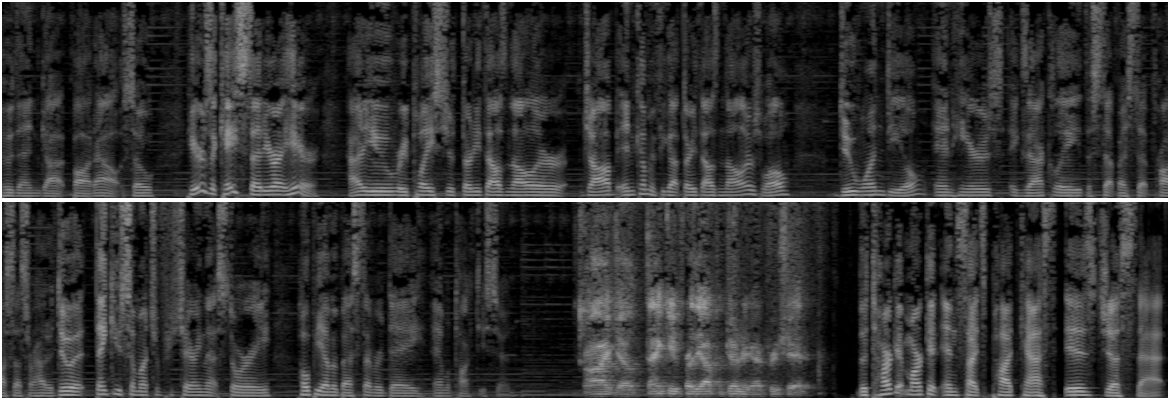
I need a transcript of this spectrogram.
who then got bought out. So here's a case study right here. How do you replace your $30,000 job income if you got $30,000? Well, do one deal, and here's exactly the step by step process for how to do it. Thank you so much for sharing that story. Hope you have a best ever day, and we'll talk to you soon. All right, Joe. Thank you for the opportunity. I appreciate it. The Target Market Insights podcast is just that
